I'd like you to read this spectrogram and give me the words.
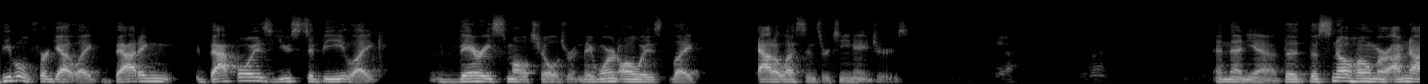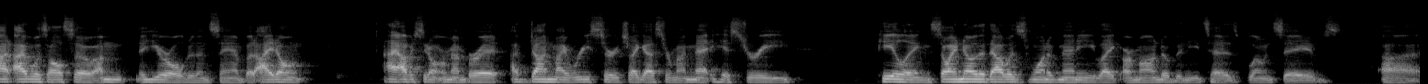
People forget like batting. Bat boys used to be like very small children. They weren't always like adolescents or teenagers. Yeah, right. And then yeah, the the snow homer. I'm not. I was also. I'm a year older than Sam, but I don't. I obviously don't remember it. I've done my research, I guess, or my Met history peeling, so I know that that was one of many like Armando Benitez blown saves. Uh,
